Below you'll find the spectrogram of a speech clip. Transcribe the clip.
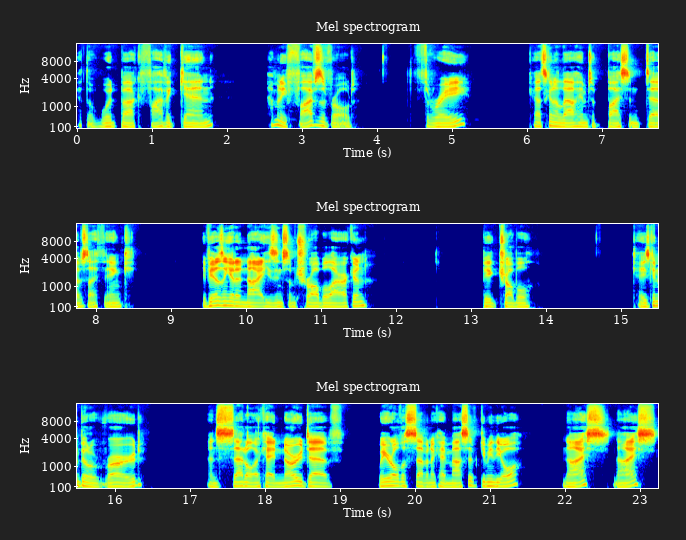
Get the wood back. Five again. How many fives have rolled? Three. Okay, that's going to allow him to buy some devs, I think. If he doesn't get a knight, he's in some trouble, I reckon. Big trouble. Okay, he's going to build a road and settle. Okay, no dev. We roll the seven. Okay, massive. Give me the ore. Nice, nice.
